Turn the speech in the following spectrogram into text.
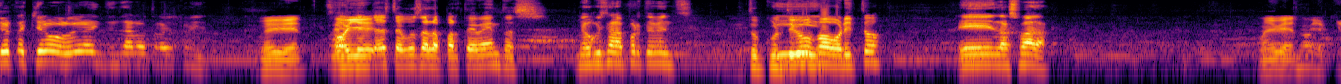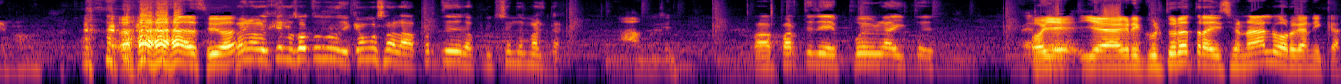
ahorita quiero volver a intentar otra vez con ellos. Muy bien. Oye, Oye, entonces te gusta la parte de ventas. Me gusta la parte de ventas. ¿tu cultivo y- favorito? Eh, la espada. Muy bien. No, y aquí no. ¿Sí, va? Bueno, es que nosotros nos dedicamos a la parte de la producción de Malta, Ah, muy bien. a la parte de Puebla y todo eso, Oye, ¿y agricultura tradicional o orgánica?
